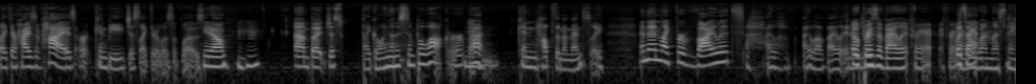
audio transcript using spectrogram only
like their highs of highs or can be just like their lows of lows you know? Um, but just by going on a simple walk or a Yeah. run can help them immensely and then like for violets ah, i love i love violet energy Oprah's a violet for for What's that? everyone listening.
